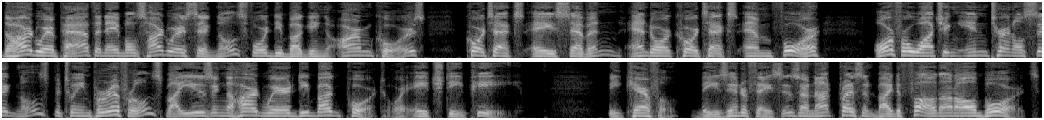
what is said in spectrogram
The hardware path enables hardware signals for debugging ARM cores, Cortex-A7 and or Cortex-M4 or for watching internal signals between peripherals by using the Hardware Debug Port, or HDP. Be careful. These interfaces are not present by default on all boards.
